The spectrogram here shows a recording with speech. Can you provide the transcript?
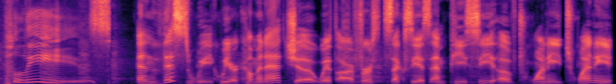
please. And this week, we are coming at you with our first sexiest NPC of 2020,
